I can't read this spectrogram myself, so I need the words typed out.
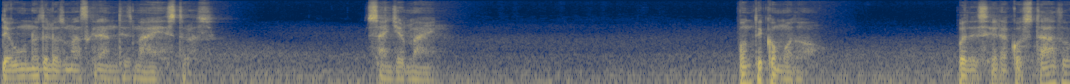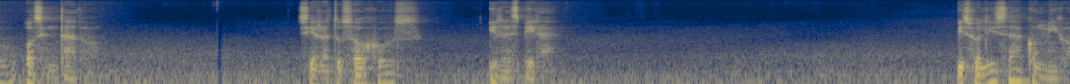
de uno de los más grandes maestros, Saint Germain. Ponte cómodo Puede ser acostado o sentado. Cierra tus ojos y respira. Visualiza conmigo.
